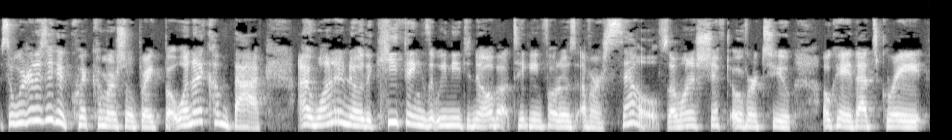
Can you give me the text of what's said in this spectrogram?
So we're going to take a quick commercial break, but when I come back, I want to know the key things that we need to know about taking photos of ourselves. I want to shift over to, okay, that's great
